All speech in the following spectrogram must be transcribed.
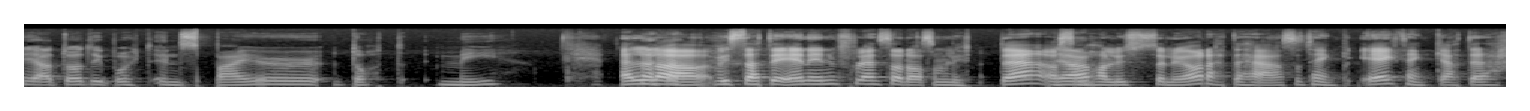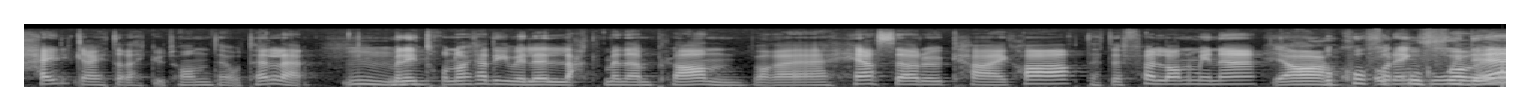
Ja, da hadde jeg brukt inspire.me. Eller hvis det er en influenser som lytter, og som Ja. har lyst til å gjøre dette her, så tenker jeg tenker at det er helt greit å rekke ut hånden til hotellet. Mm. Men jeg tror nok at jeg ville lagt med den planen. Bare her ser du hva jeg har, dette er følgerne mine. Ja, Og hvorfor det er en god idé?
